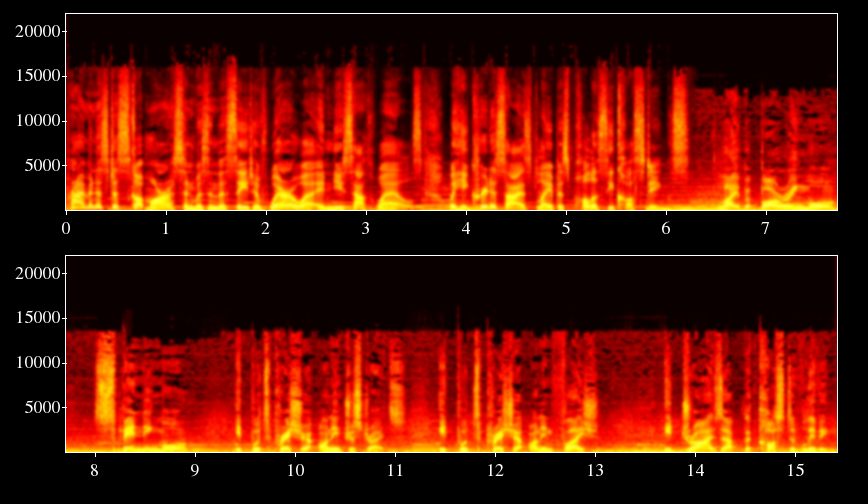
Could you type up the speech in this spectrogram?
Prime Minister Scott Morrison was in the seat of Werriwa in New South Wales, where he criticised Labor's policy costings. Labor borrowing more, spending more, it puts pressure on interest rates. It puts pressure on inflation. It drives up the cost of living.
